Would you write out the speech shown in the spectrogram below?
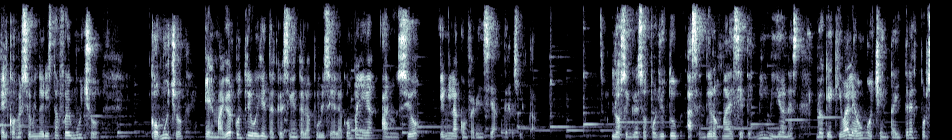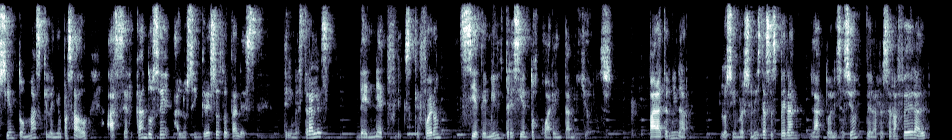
El comercio minorista fue mucho, con mucho, el mayor contribuyente al crecimiento de la publicidad de la compañía, anunció en la conferencia de resultados. Los ingresos por YouTube ascendieron más de 7 mil millones, lo que equivale a un 83% más que el año pasado, acercándose a los ingresos totales trimestrales de Netflix, que fueron 7.340 millones. Para terminar, los inversionistas esperan la actualización de la Reserva Federal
